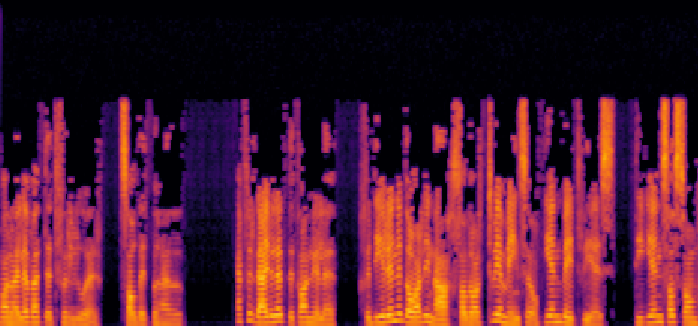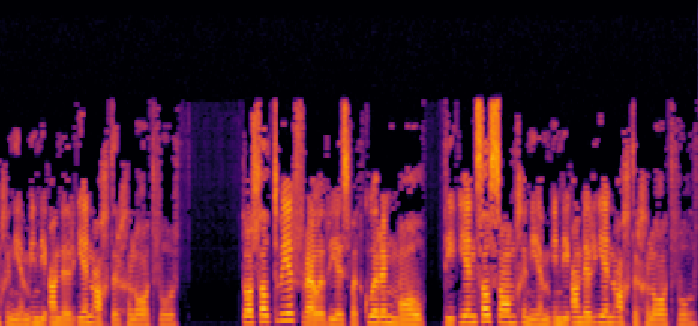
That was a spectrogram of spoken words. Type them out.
maar hulle wat dit verloor, zal dit behou. Ek verduidelik dit aan hulle, gedurende daar die nacht sal daar twee mensen op een bed wees, die een zal saamgeneem en die ander een achtergelaat word. Daar zal twee vrouwen wees wat koring maal, die een zal saamgeneem en die ander een achtergelaat word.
